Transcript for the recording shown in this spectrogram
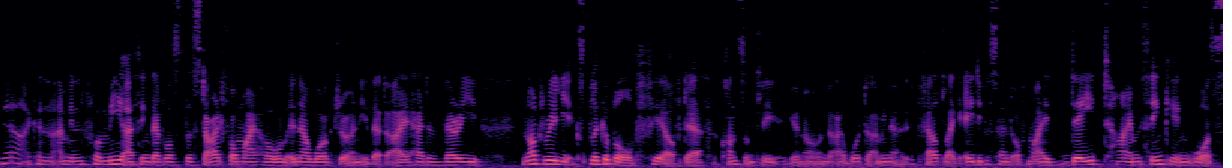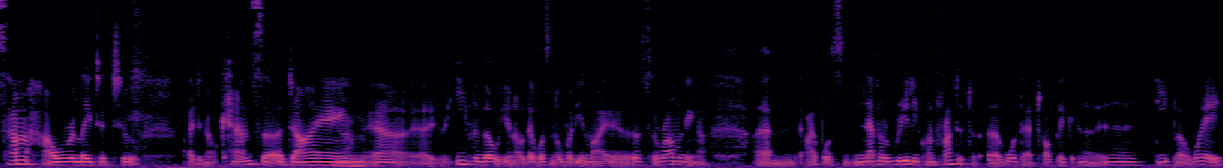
Yeah, I can. I mean, for me, I think that was the start for my whole inner work journey. That I had a very, not really explicable fear of death constantly, you know. And I would, I mean, it felt like eighty percent of my daytime thinking was somehow related to, I don't know, cancer, dying. Uh, even though you know there was nobody in my uh, surrounding, um, I was never really confronted uh, with that topic in a, in a deeper way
